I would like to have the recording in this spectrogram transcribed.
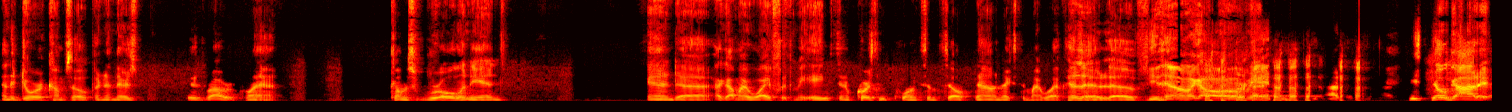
and the door comes open and there's there's Robert Plant comes rolling in and uh, I got my wife with me, Ace, and of course he plunks himself down next to my wife. Hello, love. You know, I'm like, oh man, he still got it.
